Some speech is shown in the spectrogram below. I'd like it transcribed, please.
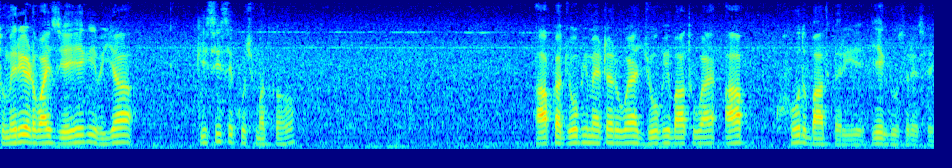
तो मेरी एडवाइस यही है कि भैया, किसी से कुछ मत कहो। आपका जो भी मैटर हुआ है, जो भी बात हुआ है, आप खुद बात करिए एक दूसरे से।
